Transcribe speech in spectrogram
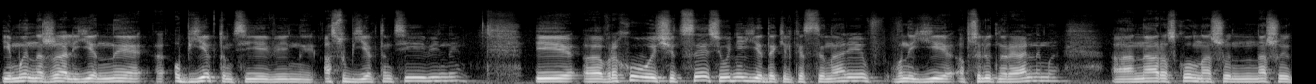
І ми, на жаль, є не е, об'єктом цієї війни, а суб'єктом цієї війни. І е, враховуючи це, сьогодні є декілька сценаріїв, вони є абсолютно реальними на розкол нашої, нашої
